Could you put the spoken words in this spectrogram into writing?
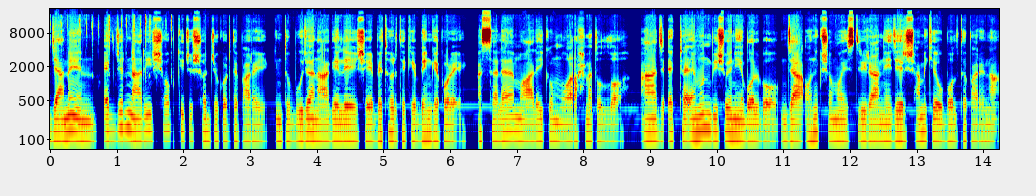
জানেন, একজন নারী সব কিছু সহ্য করতে পারে, কিন্তু বোঝা না গেলে সে ভেতর থেকে ভেঙে পড়ে। আসসালামু আলাইকুম ওয়ারহমতুল্লাহ আজ একটা এমন বিষয় নিয়ে বলব, যা অনেক সময় স্ত্রীরা নিজের স্বামীকেও বলতে পারে না।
